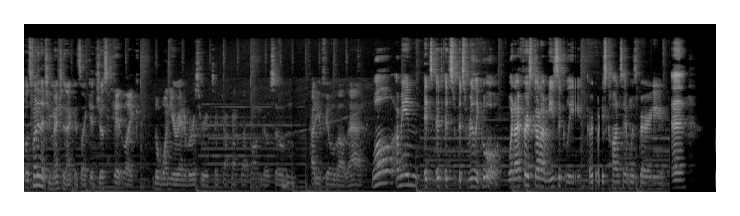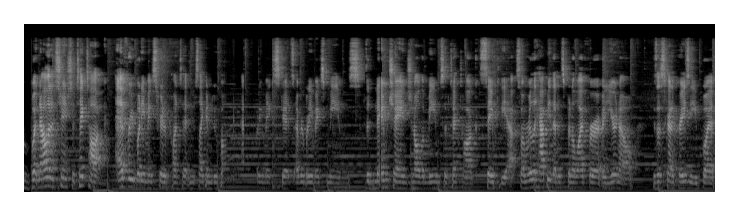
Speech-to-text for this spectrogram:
Well, it's funny that you mentioned that because like it just hit like the one year anniversary of TikTok not that long ago. So Mhm. How do you feel about that? Well, I mean, it's it, it's it's really cool. When I first got on Musically, everybody's content was very eh. But now that it's changed to TikTok, everybody makes creative content, and it's like a new vibe. Everybody makes skits. Everybody makes memes. The name change and all the memes of TikTok saved the app. So I'm really happy that it's been alive for a year now, because that's kind of crazy. But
